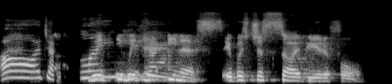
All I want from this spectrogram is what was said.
Oh, I don't blame with, with happiness. It was just so beautiful.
